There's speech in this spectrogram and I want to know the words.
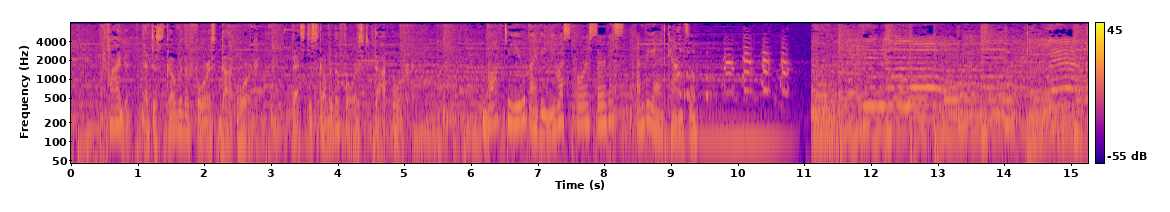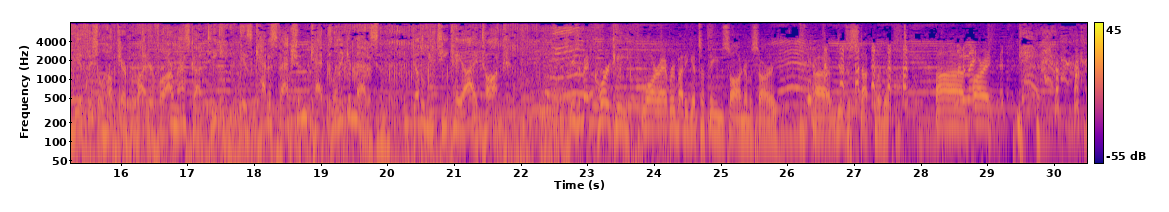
Find it at discovertheforest.org. That's discovertheforest.org. Brought to you by the U.S. Forest Service and the Ad Council. The official healthcare provider for our mascot Tiki is Catisfaction Cat Clinic in Madison. WTKI Talk. He's a bit quirky, Laura. Everybody gets a theme song. I'm sorry. Uh, you're just stuck with it. Uh, all right.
